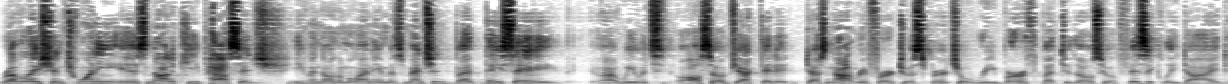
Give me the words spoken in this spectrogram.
Revelation 20 is not a key passage, even though the millennium is mentioned, but they say uh, we would also object that it does not refer to a spiritual rebirth, but to those who have physically died,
